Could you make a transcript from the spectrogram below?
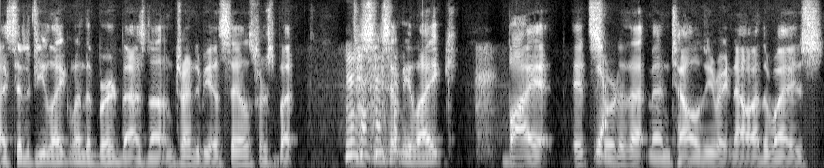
I said, if you like one of the bird bass, not I'm trying to be a salesperson, but if you see something you like, buy it. It's Yeah. sort of that mentality right now. Otherwise,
